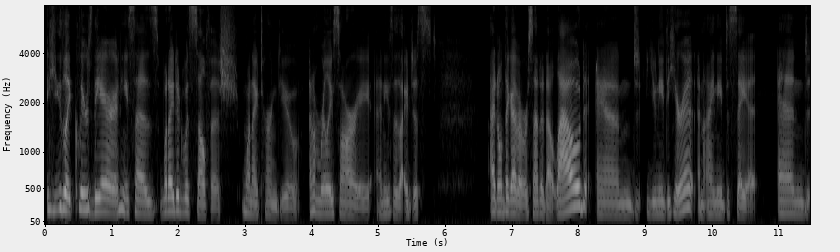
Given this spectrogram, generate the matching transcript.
He like clears the air and he says, "What I did was selfish when I turned you, and I'm really sorry." And he says, "I just I don't think I've ever said it out loud, and you need to hear it, and I need to say it." And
